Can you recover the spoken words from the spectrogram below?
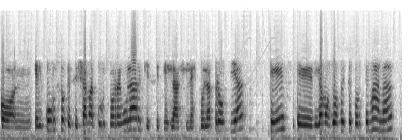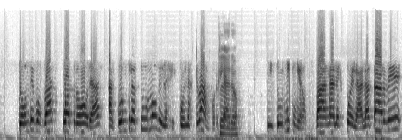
con el curso que se llama curso regular, que es, que es la, la escuela propia, que es, eh, digamos, dos veces por semana, donde vos vas cuatro horas a contraturno de las escuelas que van, por Claro. ejemplo. Si tus niños van a la escuela a la tarde,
